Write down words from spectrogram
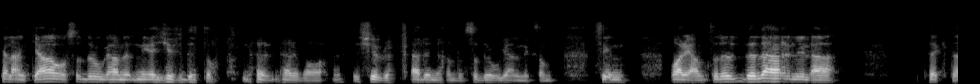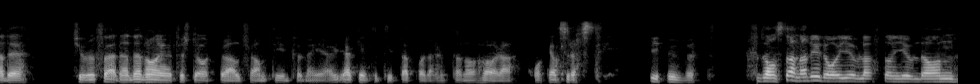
Kalanka och så drog han ner ljudet upp när, när det var tjuren Ferdinand och så drog han liksom sin variant. Så det, den där lilla tecknade tjuren den har jag förstört för all framtid för mig. Jag, jag kan inte titta på den utan att höra Håkans röst i huvudet. De stannade ju då julafton, juldagen,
